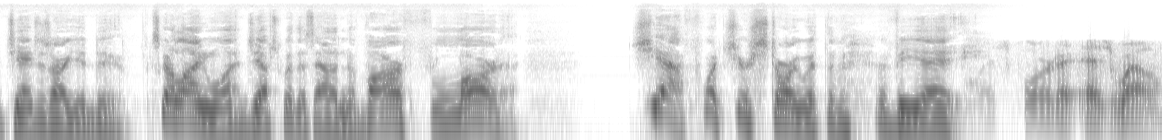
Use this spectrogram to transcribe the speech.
chances are you do. Let's go to line one. Jeff's with us out of Navarre, Florida. Jeff, what's your story with the VA? West Florida as well.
